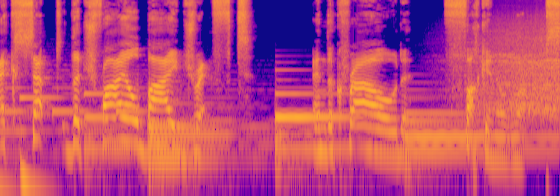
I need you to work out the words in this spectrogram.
accept the trial by drift. And the crowd fucking erupts.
